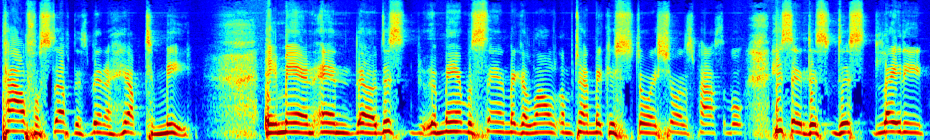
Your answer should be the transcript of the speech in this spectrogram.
powerful stuff that's been a help to me. Amen. And uh, this man was saying, make a long, I'm trying to make his story short as possible. He said this this lady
